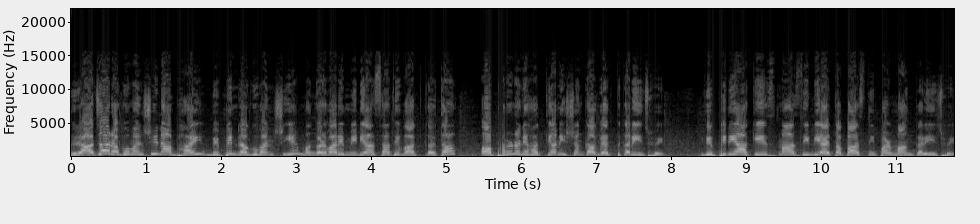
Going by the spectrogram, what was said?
રાજા રઘુવંશીના ભાઈ બિપિન રઘુવંશીએ મંગળવારે મીડિયા સાથે વાત કરતા અપહરણ અને હત્યાની શંકા વ્યક્ત કરી છે. બિપિને આ કેસમાં સીબીઆઈ તપાસની પણ માંગ કરી છે.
